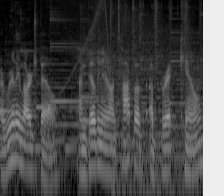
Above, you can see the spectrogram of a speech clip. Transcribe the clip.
a really large bell. I'm building it on top of a brick kiln.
